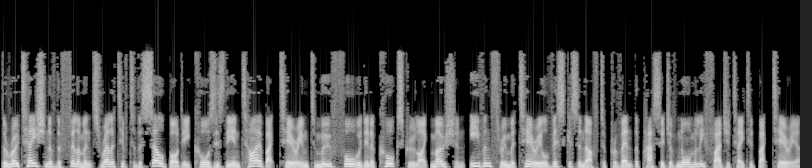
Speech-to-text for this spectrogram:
The rotation of the filaments relative to the cell body causes the entire bacterium to move forward in a corkscrew-like motion, even through material viscous enough to prevent the passage of normally flagellated bacteria.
